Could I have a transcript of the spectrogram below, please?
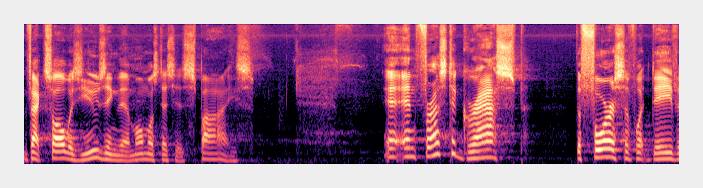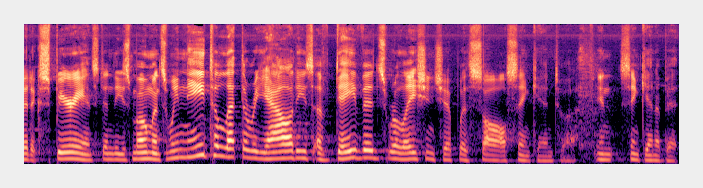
In fact, Saul was using them almost as his spies. And for us to grasp the force of what David experienced in these moments, we need to let the realities of David's relationship with Saul sink into us, in, sink in a bit.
